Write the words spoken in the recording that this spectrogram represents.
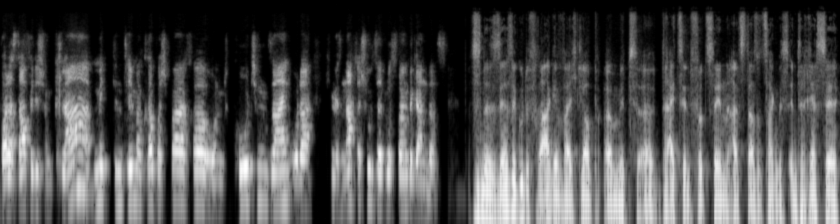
war das da für dich schon klar mit dem Thema Körpersprache und Coaching sein oder ging es nach der Schulzeit los? Wann begann das? Das ist eine sehr, sehr gute Frage, weil ich glaube, äh, mit 13, äh, 14, als da sozusagen das Interesse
